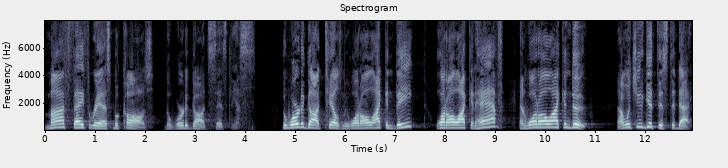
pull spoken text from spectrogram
My faith rests because the Word of God says this. The Word of God tells me what all I can be, what all I can have, and what all I can do. I want you to get this today.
